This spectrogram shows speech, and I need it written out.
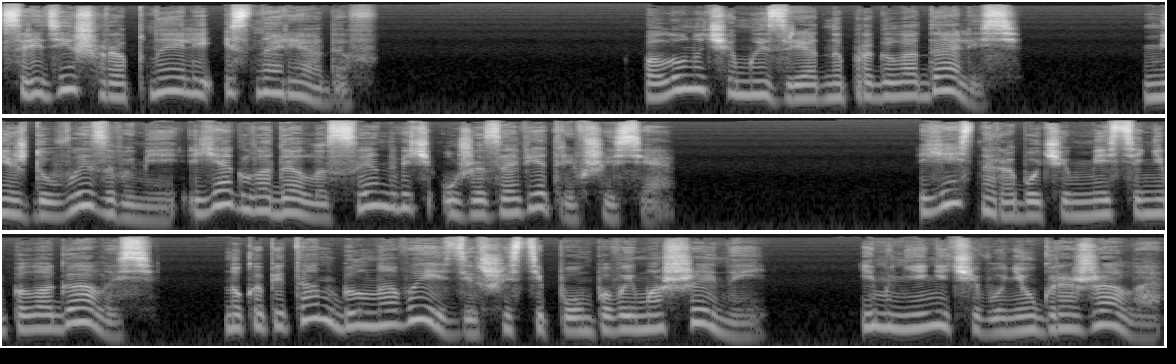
среди шрапнели и снарядов. К полуночи мы изрядно проголодались, между вызовами я гладала сэндвич, уже заветрившийся. Есть на рабочем месте не полагалось, но капитан был на выезде с шестипомповой машиной, и мне ничего не угрожало.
